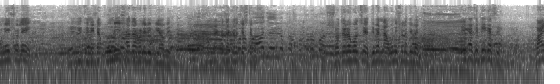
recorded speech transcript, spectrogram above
উনিশ হলে। এই এটা উনিশ হাজার হলে বিক্রি হবে। আমরা একটা দেখানোর চেষ্টা করছি সতেরো বলছে দিবেন না উনিশ হলে দিবেন। ঠিক আছে ঠিক আছে। ভাই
